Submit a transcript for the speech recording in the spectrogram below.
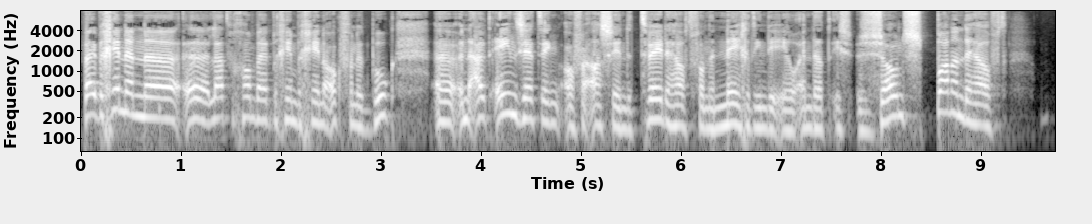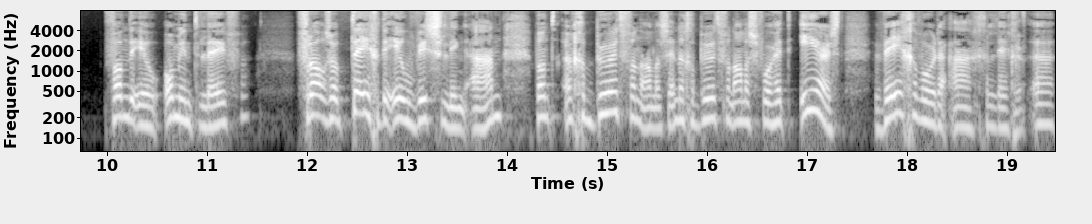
Wij beginnen, uh, laten we gewoon bij het begin beginnen, ook van het boek. een uiteenzetting over Assen in de tweede helft van de 19e eeuw. En dat is zo'n spannende helft van de eeuw om in te leven. Vooral zo tegen de eeuwwisseling aan. Want er gebeurt van alles. En er gebeurt van alles voor het eerst. Wegen worden aangelegd. Ja.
